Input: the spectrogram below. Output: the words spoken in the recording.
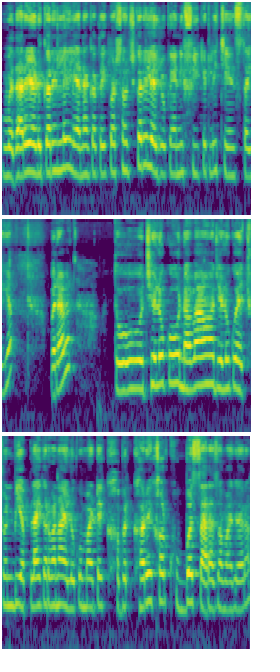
વધારે એડ કરીને લઈ લે, એના કરતાં એકવાર સર્ચ કરી લેજો કે એની ફી કેટલી ચેન્જ થઈ ગયા બરાબર? તો જે લોકો નવા, જે લોકો એચ વન બી એપ્લાય કરવાના, એ લોકો માટે ખબર, ખરેખર ખૂબ જ સારા સમાચાર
